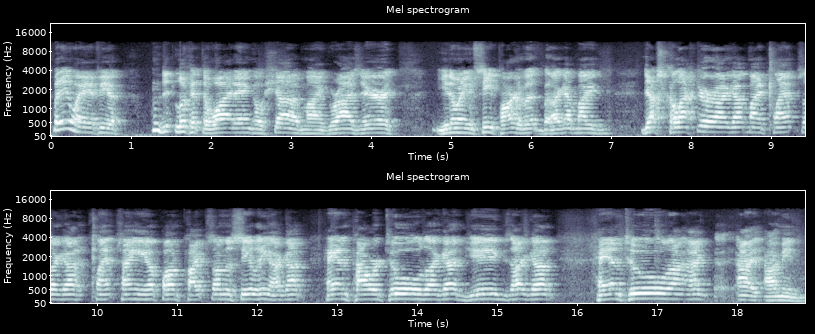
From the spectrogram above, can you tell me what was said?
But anyway, if you look at the wide angle shot of my garage there, you don't even see part of it, but I got my dust collector, I got my clamps, I got clamps hanging up on pipes on the ceiling, I got hand power tools, I got jigs, I got hand tools, I, I, I, I mean,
